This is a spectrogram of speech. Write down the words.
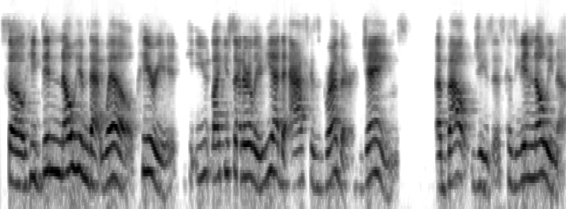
So he didn't know him that well, period. He, you, like you said earlier, he had to ask his brother, James, about Jesus because he didn't know enough.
